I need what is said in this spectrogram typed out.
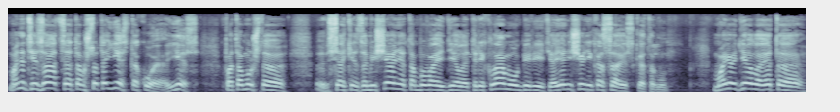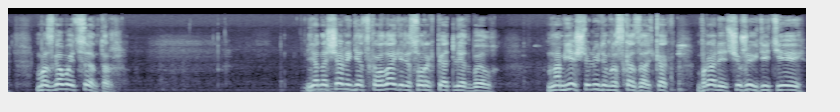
Монетизация, там что-то есть такое, есть. Потому что э, всякие замещания там бывает делает, рекламу уберите, а я ничего не касаюсь к этому. Мое дело это мозговой центр. Я начальник детского лагеря, 45 лет был. Нам есть что людям рассказать, как брали чужих детей.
